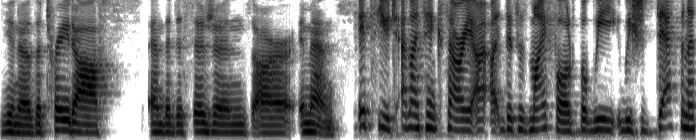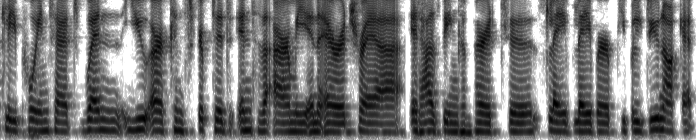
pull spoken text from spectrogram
you know, the trade offs and the decisions are immense. It's huge. And I think, sorry, I, I, this is my fault, but we, we should definitely point out when you are conscripted into the army in Eritrea, it has been compared to slave labor. People do not get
